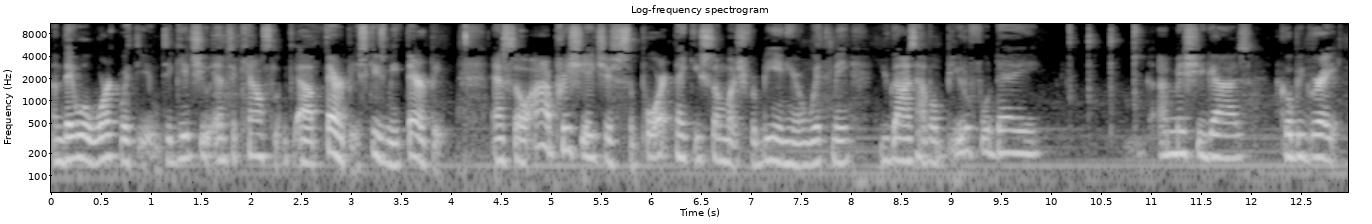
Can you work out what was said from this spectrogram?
and they will work with you to get you into counseling, uh, therapy, excuse me, therapy. And so I appreciate your support. Thank you so much for being here with me. You guys have a beautiful day. I miss you guys. Go be great.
